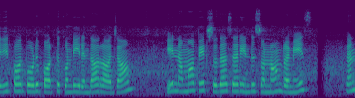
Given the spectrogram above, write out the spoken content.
எதிர்பார்ப்போடு பார்த்து கொண்டு இருந்தார் ராஜா. என் அம்மா பேர் சுதா சார் என்று சொன்னான் ரமேஷ். தன்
